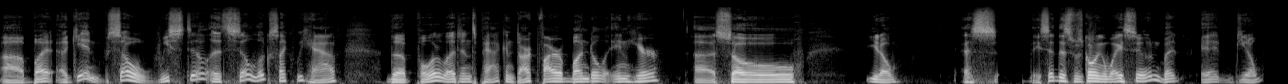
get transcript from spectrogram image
uh, but again so we still it still looks like we have the polar legends pack and darkfire bundle in here uh, so you know as they said this was going away soon, but it you know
